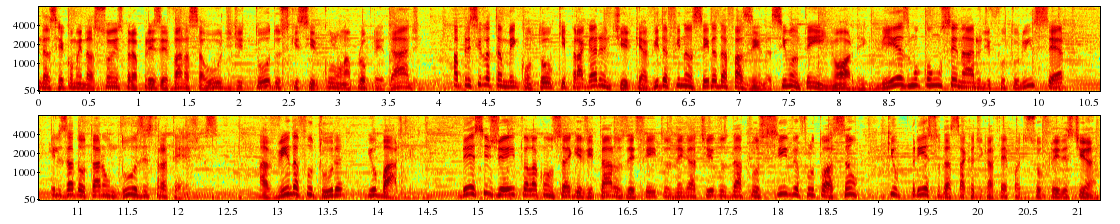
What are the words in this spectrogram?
das recomendações para preservar a saúde de todos que circulam na propriedade, a Priscila também contou que, para garantir que a vida financeira da fazenda se mantenha em ordem, mesmo com um cenário de futuro incerto, eles adotaram duas estratégias: a venda futura e o barter. Desse jeito, ela consegue evitar os efeitos negativos da possível flutuação que o preço da saca de café pode sofrer este ano.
